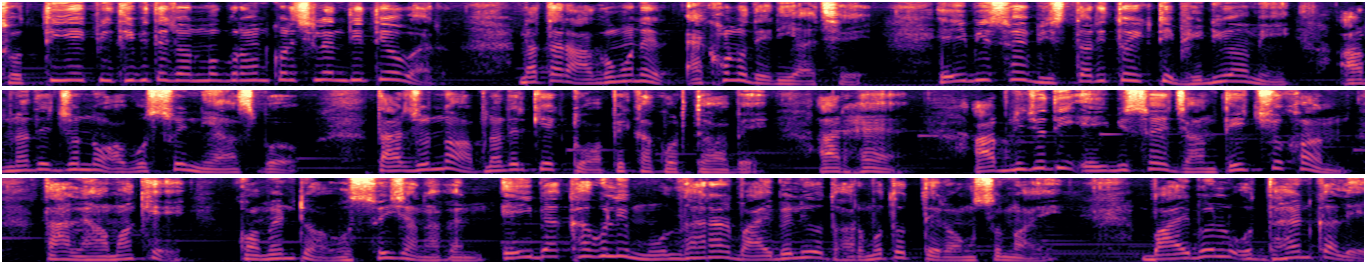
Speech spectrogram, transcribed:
সত্যি এই পৃথিবীতে জন্মগ্রহণ করেছিলেন দ্বিতীয়বার? না, তার আগমনের এখনও দেরি আছে। এই বিষয়ে বিস্তারিত একটি ভিডিও আমি আপনাদের জন্য অবশ্যই নিয়ে আসব। তার জন্য আপনাদেরকে একটু অপেক্ষা করতে হবে। আর হ্যাঁ আপনি যদি এই বিষয়ে জানতে ইচ্ছুক হন, তাহলে আমাকে কমেন্টে অবশ্যই জানাবেন। এই ব্যাখ্যাগুলি মূলধারার বাইবেলীয় ধর্মতত্ত্বের অংশ নয়। বাইবেল অধ্যয়নকালে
